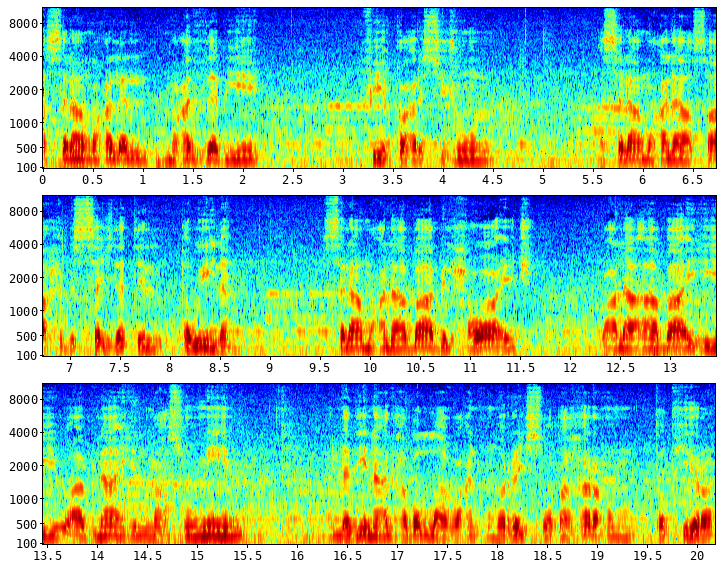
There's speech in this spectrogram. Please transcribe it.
السلام على المعذب في قعر السجون. السلام على صاحب السجدة الطويلة. السلام على باب الحوائج وعلى آبائه وأبنائه المعصومين الذين أذهب الله عنهم الرجس وطهرهم تطهيرا.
